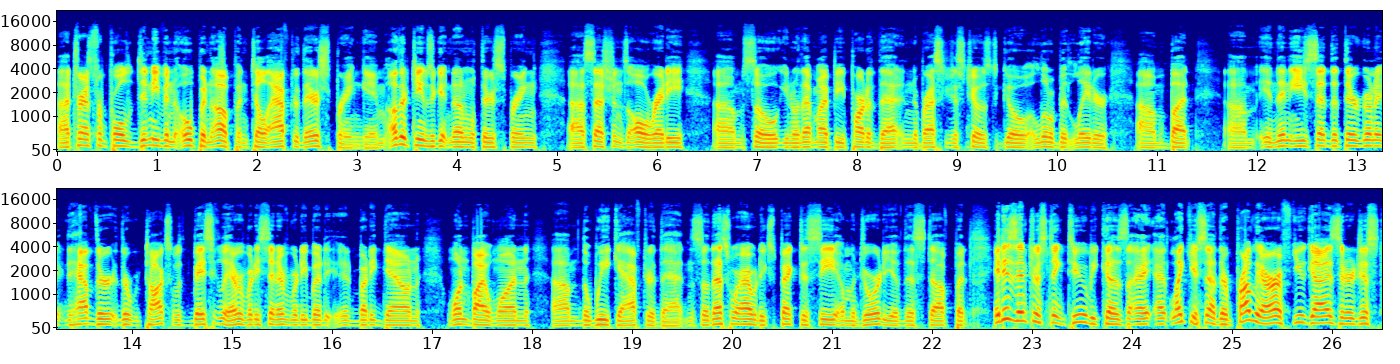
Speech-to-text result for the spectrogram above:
uh, transfer portal didn't even open up until after their spring game. Other teams are getting done with their spring uh, sessions already. Um, so you know that might be part of that, and Nebraska just chose to go a little bit later. Um, but um, and then he said that they're going to have their, their talks with basically everybody. Said everybody, everybody down one by one um, the week after that, and so that's where I would expect to see a majority of this stuff. But it is interesting too because I, I like you said, there probably are a few guys that are just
